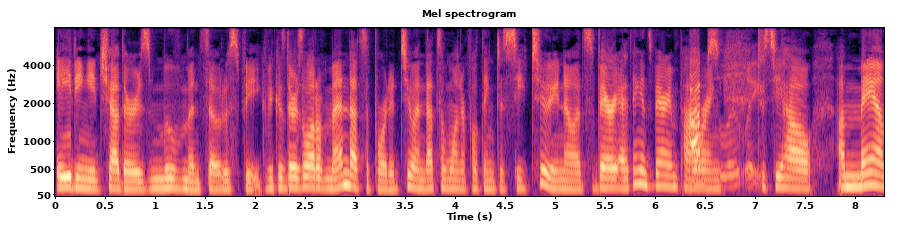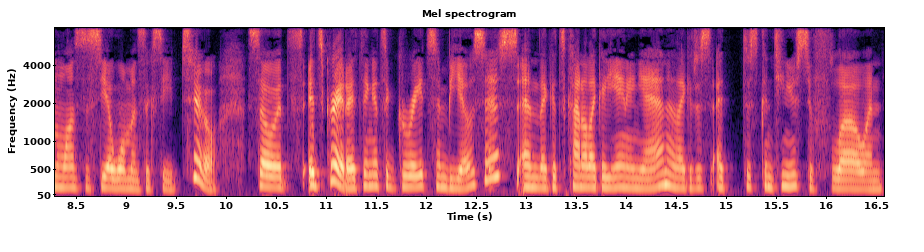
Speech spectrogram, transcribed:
aiding each other's movement, so to speak, because there's a lot of men that support it too. And that's a wonderful thing to see too. You know, it's very, I think it's very empowering Absolutely. to see how a man wants to see a woman succeed too. So it's, it's great. I think it's a great symbiosis and like it's kind of like a yin and yang and like it just, it just continues to flow and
